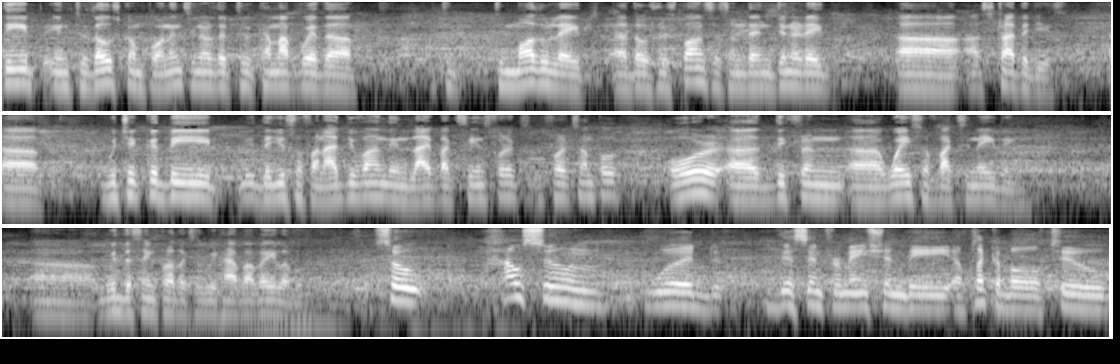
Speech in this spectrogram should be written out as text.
deep into those components in order to come up with a, to, to modulate uh, those responses and then generate uh, uh, strategies, uh, which it could be the use of an adjuvant in live vaccines, for, ex- for example, or uh, different uh, ways of vaccinating uh, with the same products that we have available. so. How soon would this information be applicable to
